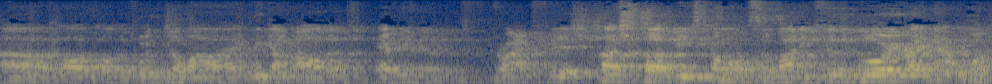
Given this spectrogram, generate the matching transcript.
uh, on, on the 4th of July. We got all the everything fried fish, hush puppies. Come on, somebody. You feel the glory right now? Come on.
